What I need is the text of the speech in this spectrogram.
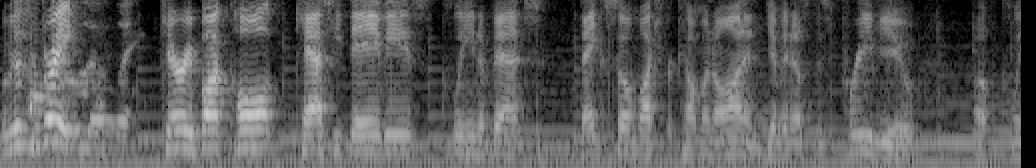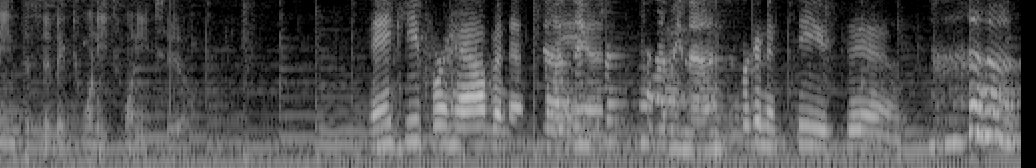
Well, this is great. Absolutely. Carrie Buckholt, Cassie Davies, Clean Events, thanks so much for coming on and giving us this preview of Clean Pacific 2022. Thank you for having us. Yeah, thanks for having us. We're going to see you soon.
